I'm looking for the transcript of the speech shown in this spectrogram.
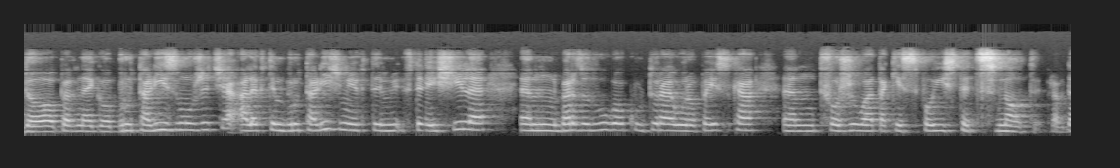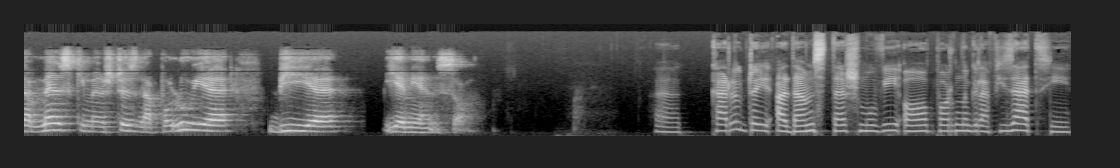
do pewnego brutalizmu życia, ale w tym brutalizmie, w, tym, w tej sile bardzo długo kultura europejska tworzyła takie swoiste cnoty, prawda? Męski mężczyzna poluje, bije, je mięso. Carl J. Adams też mówi o pornografizacji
